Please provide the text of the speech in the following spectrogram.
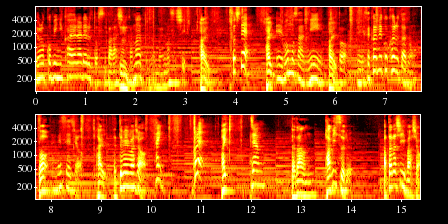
喜びに変えられると素晴らしいかなと思いますし、はいそして、はい。えー、ももさんにちょっと、えーセカネコカルタのお。メッセージを。はい。やってみましょう。はい。これ。はい。じゃん。はダダン。旅する。新しい場所。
